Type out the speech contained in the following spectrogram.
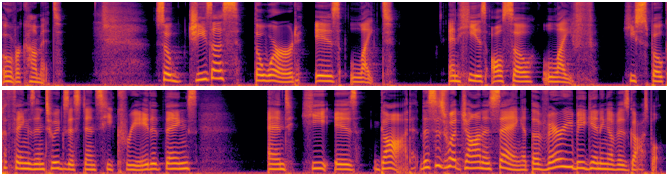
overcome it. So, Jesus, the Word, is light and he is also life. He spoke things into existence, he created things, and he is God. This is what John is saying at the very beginning of his gospel.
